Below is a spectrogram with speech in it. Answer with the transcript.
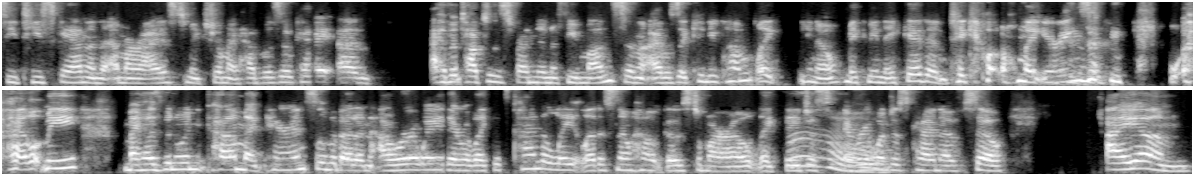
CT scan and the MRIs to make sure my head was okay. And I haven't talked to this friend in a few months. And I was like, can you come, like, you know, make me naked and take out all my earrings and help me? My husband wouldn't come. My parents live about an hour away. They were like, it's kind of late. Let us know how it goes tomorrow. Like, they just, oh. everyone just kind of, so I um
